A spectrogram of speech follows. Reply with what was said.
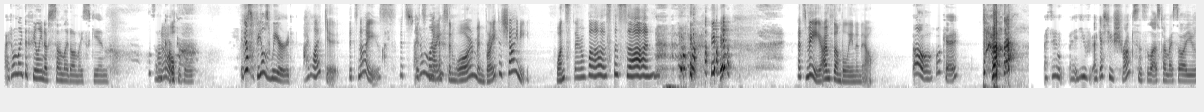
I don't like the feeling of sunlight on my skin. It's No. uncomfortable. It just feels weird. I like it. It's nice. It's I it's don't like- I nice and warm and bright and shiny. Once there was the sun. That's me. I'm Thumbelina now. Oh, okay. I didn't. You. I guess you shrunk since the last time I saw you.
